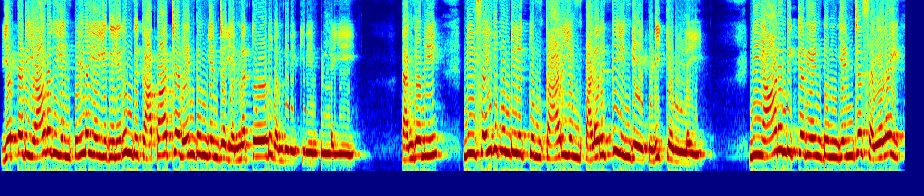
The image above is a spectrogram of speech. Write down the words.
எப்படியாவது என் பிள்ளையை இதிலிருந்து காப்பாற்ற வேண்டும் என்ற எண்ணத்தோடு வந்திருக்கிறேன் பிள்ளையே. தங்கமே நீ செய்து கொண்டிருக்கும் காரியம் பலருக்கு இங்கே பிடிக்கவில்லை. நீ ஆரம்பிக்க வேண்டும் என்ற செயலை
